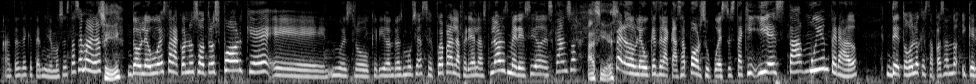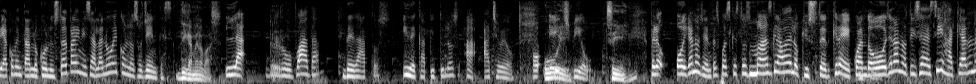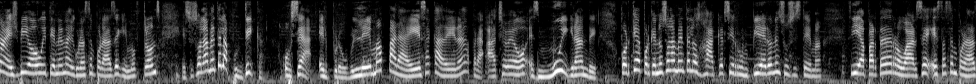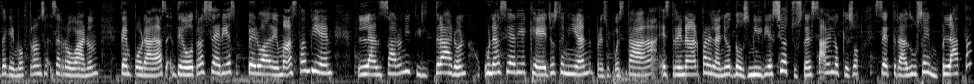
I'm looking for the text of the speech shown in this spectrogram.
antes de que terminemos esta semana, W estará con nosotros porque eh, nuestro querido Andrés Murcia se fue para la Feria de las Flores, merecido descanso. Así es. Pero W, que es de la casa, por supuesto, está aquí y está muy enterado de todo lo que está pasando y quería comentarlo con usted para iniciar la nube y con los oyentes. Dígame nomás. La robada de datos y de capítulos a HBO o HBO. Sí. Pero oigan oyentes, pues que esto es más grave de lo que usted cree. Cuando oye la noticia de sí, hackearon a HBO y tienen algunas temporadas de Game of Thrones, eso es solamente la puntica. O sea, el problema para esa cadena, para HBO, es muy grande. ¿Por qué? Porque no solamente los hackers irrumpieron en su sistema, y aparte de robarse estas temporadas de Game of Thrones, se robaron temporadas de otras series, pero además también lanzaron y filtraron una serie que ellos tenían presupuestada estrenar para el año 2018. ¿Ustedes saben lo que eso se traduce en plata?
